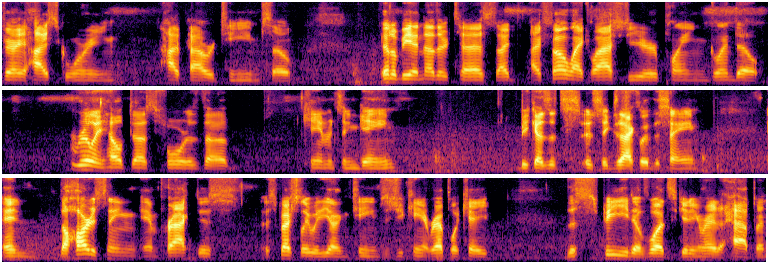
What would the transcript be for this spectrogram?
very high scoring, high powered team. So it'll be another test. I I felt like last year playing Glendale really helped us for the Camdenton game because it's it's exactly the same. And the hardest thing in practice, especially with young teams, is you can't replicate the speed of what's getting ready to happen.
